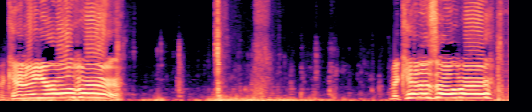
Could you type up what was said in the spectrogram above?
McKenna, you're over! McKenna's over!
